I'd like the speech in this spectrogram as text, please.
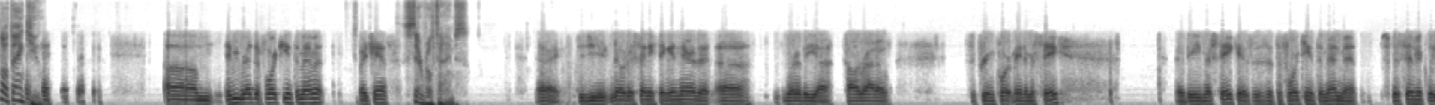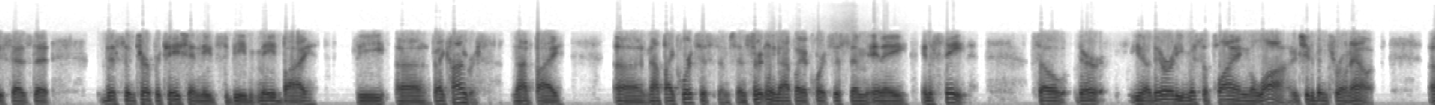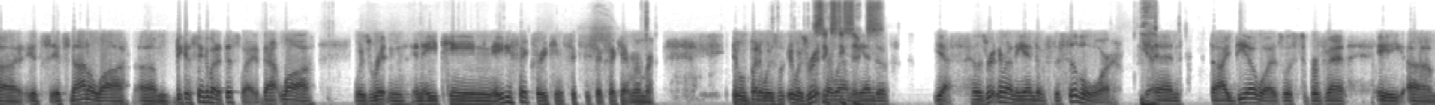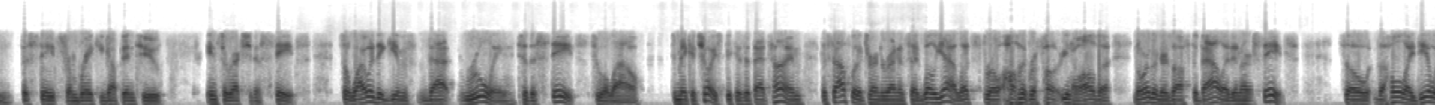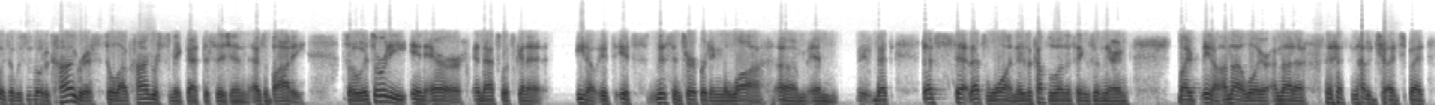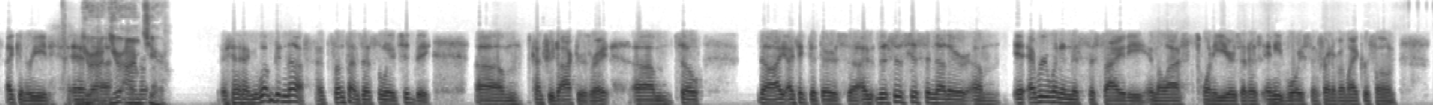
Oh, thank you. Um, have you read the 14th Amendment by chance? Several times. All right. Did you notice anything in there that uh, where the uh, Colorado Supreme Court made a mistake? Uh, The mistake is is that the 14th Amendment specifically says that this interpretation needs to be made by the uh, by Congress, not by uh, not by court systems, and certainly not by a court system in a in a state. So they're you know they're already misapplying the law. It should have been thrown out. Uh, it's it's not a law um, because think about it this way: that law was written in 1886 or 1866. I can't remember. It, but it was it was written around the end of yes, it was written around the end of the Civil War. Yeah. And the idea was was to prevent a um, the states from breaking up into insurrectionist states. So why would they give that ruling to the states to allow to make a choice? Because at that time, the South would have turned around and said, "Well, yeah, let's throw all the you know all the Northerners off the ballot in our states." So the whole idea was it was to go to Congress to allow Congress to make that decision as a body. So it's already in error, and that's what's going to, you know, it's it's misinterpreting the law, um, and that that's that, that's one. There's a couple of other things in there, and my, you know, I'm not a lawyer, I'm not a not a judge, but I can read. And, Your, uh, your armchair. well, good enough. That's, sometimes that's the way it should be. Um, country doctors, right? Um, so, no, I, I think that there's. Uh, I, this is just another. Um, everyone in this society in the last 20 years that has any voice in front of a microphone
